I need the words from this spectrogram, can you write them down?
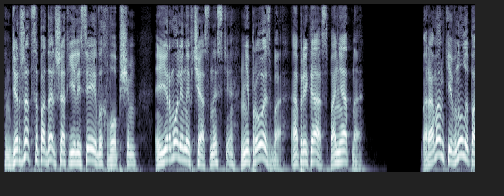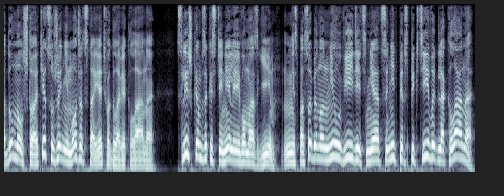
держаться подальше от Елисеевых в общем – и Ермолины в частности, не просьба, а приказ, понятно. Роман кивнул и подумал, что отец уже не может стоять во главе клана. Слишком закостенели его мозги, не способен он ни увидеть, ни оценить перспективы для клана,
